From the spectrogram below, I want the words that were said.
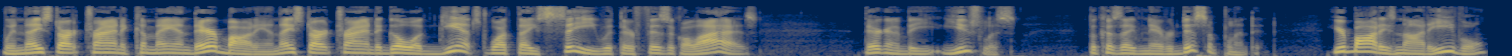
when they start trying to command their body and they start trying to go against what they see with their physical eyes, they're going to be useless because they've never disciplined it. Your body's not evil.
